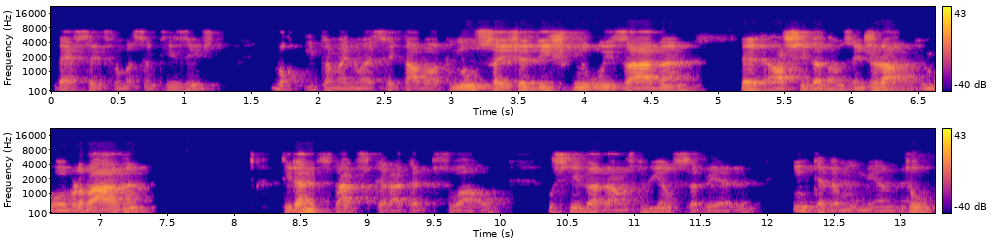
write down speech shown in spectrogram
dessa informação que existe. Bom, e também não é aceitável que não seja disponibilizada eh, aos cidadãos em geral. Em boa verdade, tirando os dados de caráter pessoal, os cidadãos deviam saber em cada momento,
